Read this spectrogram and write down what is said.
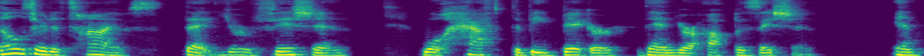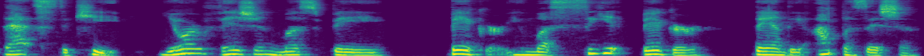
those are the times that your vision will have to be bigger than your opposition. And that's the key. Your vision must be bigger. You must see it bigger than the opposition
